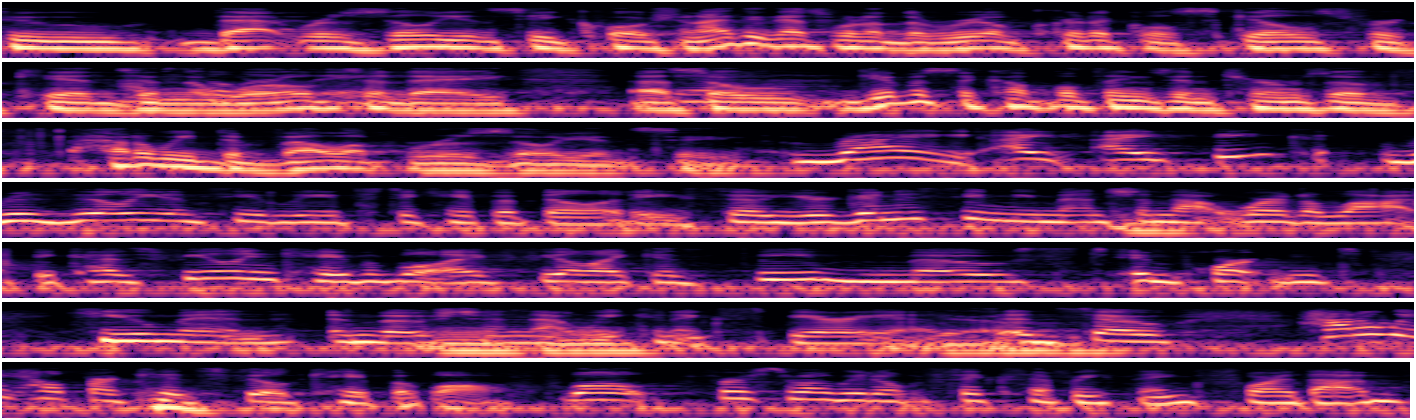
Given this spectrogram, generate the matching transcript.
to that resiliency quotient. I think that's one of the real critical skills for kids in the world today. Uh, So give us a couple things in terms of how do we develop resiliency? Right. I, I think resiliency leads to capability. So you're going to see me mention that word a lot because feeling capable, I feel like, is the most important human emotion that we mm-hmm. can experience. Yeah. And so, how do we help our kids feel capable? Well, first of all, we don't fix everything for them.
